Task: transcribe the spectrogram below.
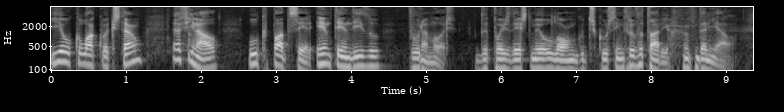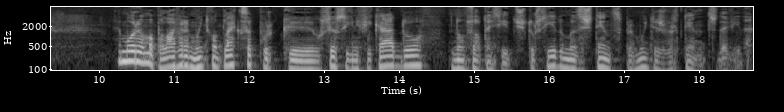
E eu coloco a questão, afinal, o que pode ser entendido por amor? Depois deste meu longo discurso introdutório, Daniel. Amor é uma palavra muito complexa porque o seu significado não só tem sido distorcido, mas estende-se para muitas vertentes da vida.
